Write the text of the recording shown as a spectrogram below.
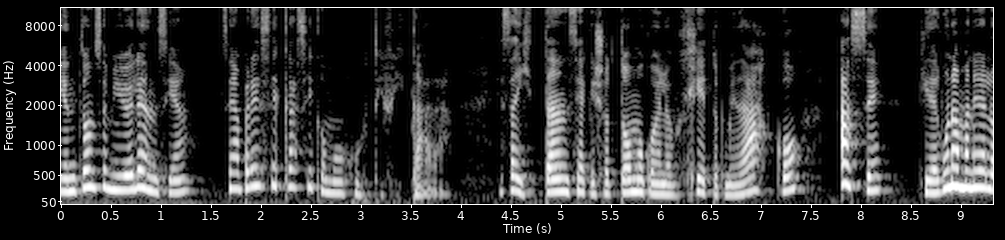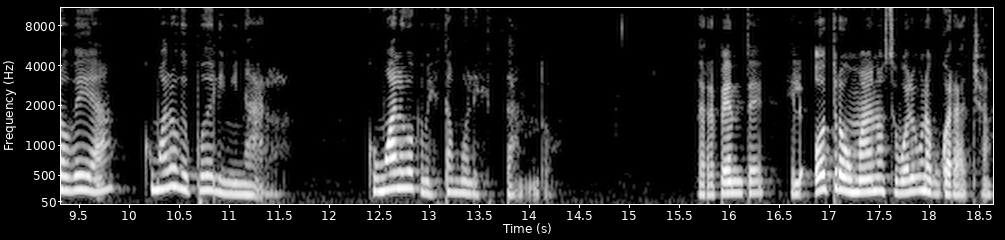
Y entonces mi violencia se me aparece casi como justificada. Esa distancia que yo tomo con el objeto que me da asco hace que de alguna manera lo vea como algo que puedo eliminar, como algo que me está molestando. De repente, el otro humano se vuelve una cucaracha,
